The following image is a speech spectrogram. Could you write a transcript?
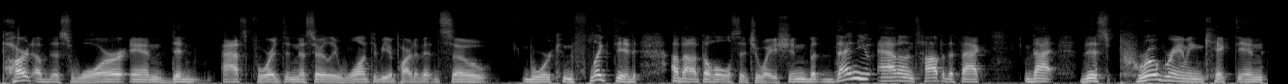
part of this war and didn't ask for it, didn't necessarily want to be a part of it, and so were conflicted about the whole situation. But then you add on top of the fact that this programming kicked in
